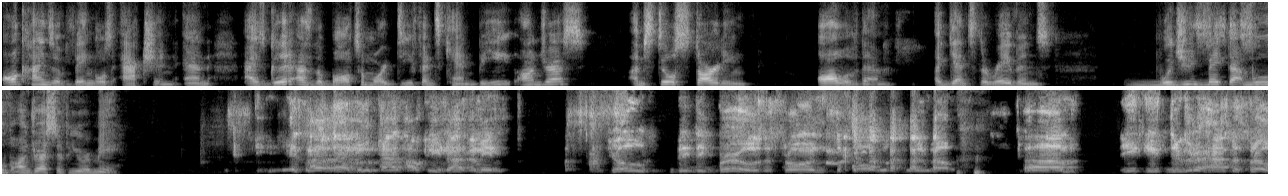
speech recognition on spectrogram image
all kinds of Bengals action. And as good as the Baltimore defense can be, Andres, I'm still starting all of them against the Ravens. Would you make that move, Andres, if you were me? It's not a bad move, Pat. How can you not? I mean, Joe Big Dick Burrows is throwing the ball really, well. Um, you, you, they're going to have to throw,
